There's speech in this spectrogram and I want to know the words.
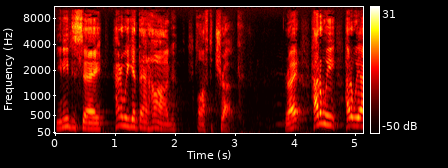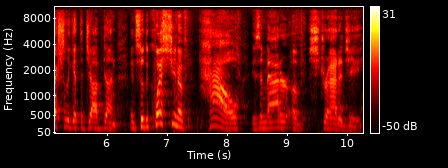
you need to say, how do we get that hog off the truck? Right? How do we how do we actually get the job done? And so the question of how is a matter of strategy.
